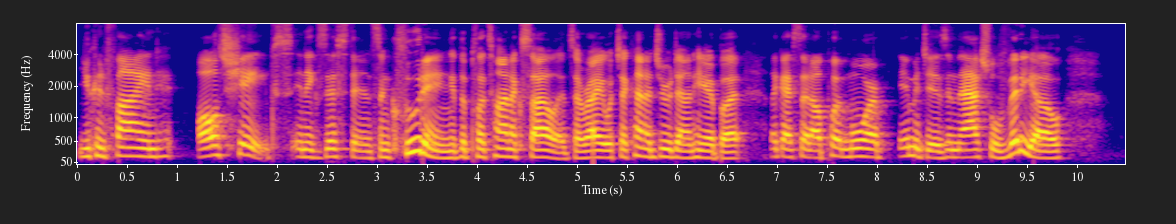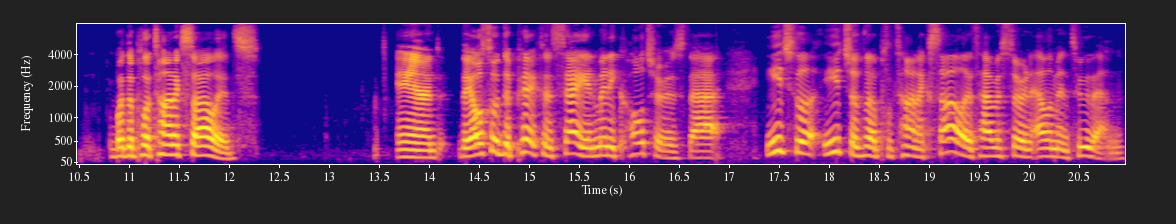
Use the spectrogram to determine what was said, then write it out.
you can find all shapes in existence, including the platonic solids, all right? Which I kind of drew down here, but like I said, I'll put more images in the actual video. But the platonic solids, and they also depict and say in many cultures that each, each of the platonic solids have a certain element to them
